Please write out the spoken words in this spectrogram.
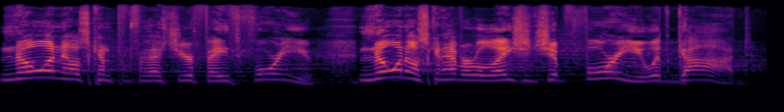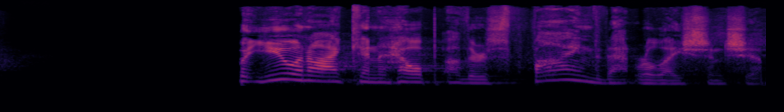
No one else can profess your faith for you. No one else can have a relationship for you with God. But you and I can help others find that relationship.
